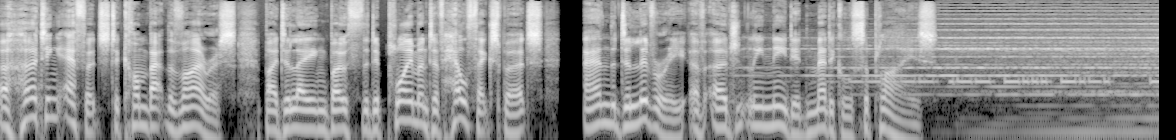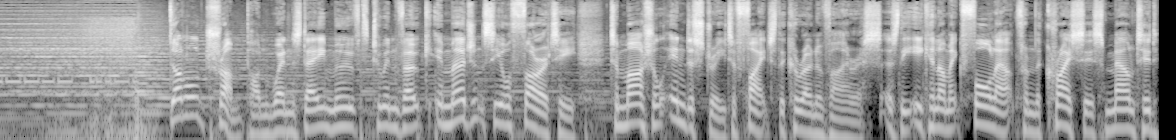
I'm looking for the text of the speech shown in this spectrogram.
are hurting efforts to combat the virus by delaying both the deployment of health experts and the delivery of urgently needed medical supplies. Donald Trump on Wednesday moved to invoke emergency authority to marshal industry to fight the coronavirus as the economic fallout from the crisis mounted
